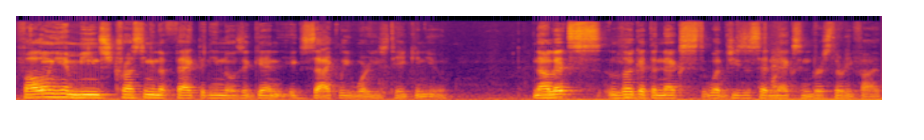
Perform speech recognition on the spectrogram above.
Following him means trusting in the fact that he knows again exactly where he's taking you. Now let's look at the next, what Jesus said next in verse 35.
